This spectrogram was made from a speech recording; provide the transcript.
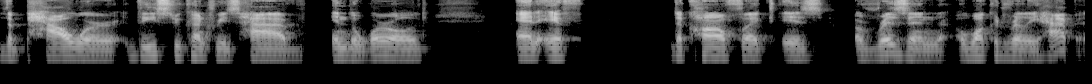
the power these two countries have in the world, and if the conflict is arisen, what could really happen.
